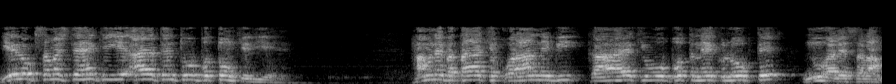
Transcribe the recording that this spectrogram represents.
یہ لوگ سمجھتے ہیں کہ یہ آیتیں تو بتوں کے لیے ہیں۔ ہم نے بتایا کہ قرآن نے بھی کہا ہے کہ وہ بت نیک لوگ تھے، نوح علیہ السلام۔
